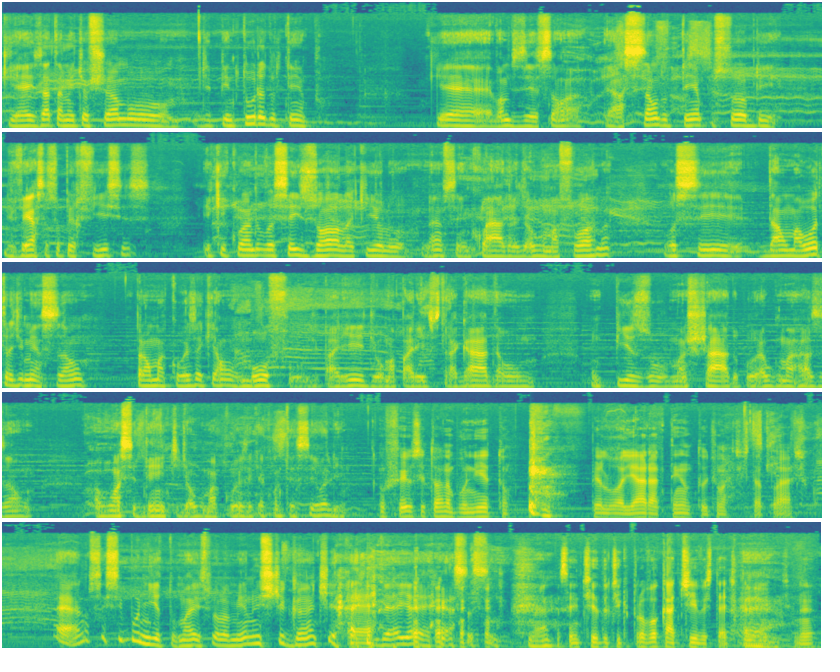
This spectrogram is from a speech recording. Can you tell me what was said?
que é exatamente, eu chamo de pintura do tempo que é, vamos dizer, são a, é a ação do tempo sobre diversas superfícies e que quando você isola aquilo, né, você enquadra de alguma forma, você dá uma outra dimensão para uma coisa que é um mofo de parede, ou uma parede estragada, ou um, um piso manchado por alguma razão, algum acidente de alguma coisa que aconteceu ali. O feio se torna bonito pelo olhar atento de um artista plástico. É, não sei se bonito, mas pelo menos instigante a é. ideia é essa, sim. Né? No sentido de que provocativo esteticamente, é. né?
